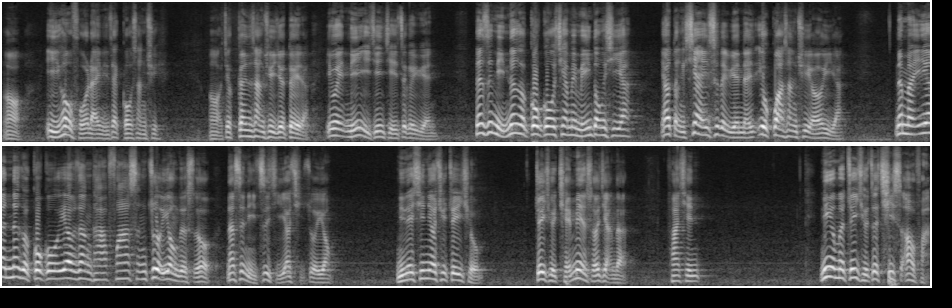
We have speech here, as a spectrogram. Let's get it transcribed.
哦，以后佛来你再勾上去，哦，就跟上去就对了，因为你已经结这个缘，但是你那个钩钩下面没东西呀、啊。要等下一次的缘来又挂上去而已啊。那么要那个勾勾要让它发生作用的时候，那是你自己要起作用，你的心要去追求，追求前面所讲的发心。你有没有追求这七十二法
